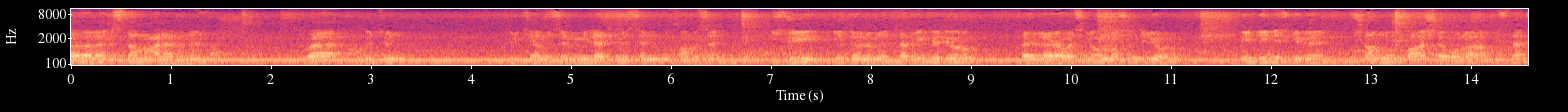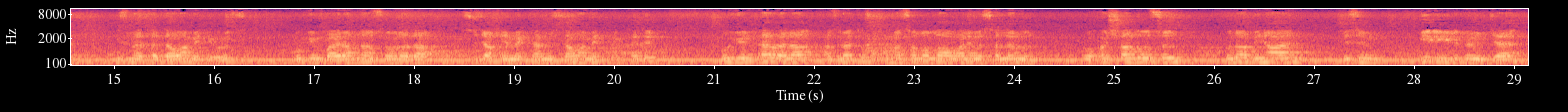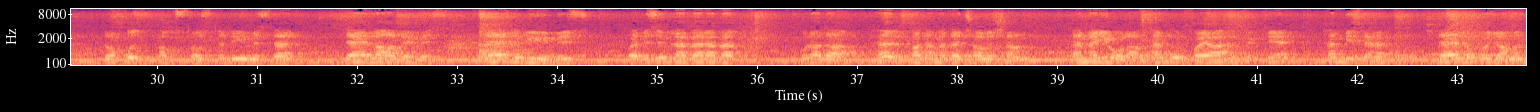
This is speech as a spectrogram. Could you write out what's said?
evvela İslam aleminin ve bütün Türkiye'mizin, milletimizin, ülkemizin hicri yıl dönümünü tebrik ediyorum. Hayırlara vesile olmasını diliyorum. Bildiğiniz gibi Şanlıurfa Aşev olarak bizler hizmete devam ediyoruz. Bugün bayramdan sonra da sıcak yemeklerimiz devam etmektedir. Bugün evvela Hazreti Muhammed sallallahu aleyhi ve sellem'in ruhu şad olsun. Buna binaen bizim bir yıl önce 9 Ağustos dediğimizde değerli abimiz, değerli büyüğümüz ve bizimle beraber burada her kademede çalışan, emeği olan hem Urfa'ya hem Türkiye hem bizlere değerli hocamın,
